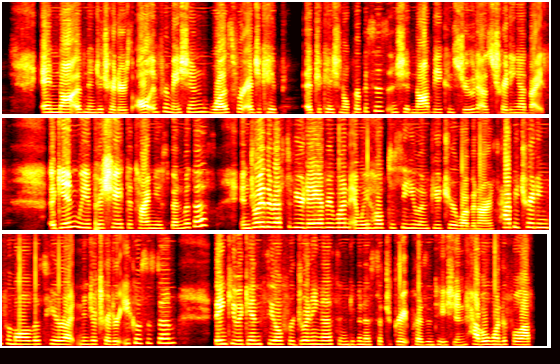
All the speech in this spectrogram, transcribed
and not of NinjaTraders. All information was for educate, educational purposes and should not be construed as trading advice. Again, we appreciate the time you spend with us. Enjoy the rest of your day, everyone, and we hope to see you in future webinars. Happy trading from all of us here at NinjaTrader Ecosystem. Thank you again, Syl, for joining us and giving us such a great presentation. Have a wonderful afternoon.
